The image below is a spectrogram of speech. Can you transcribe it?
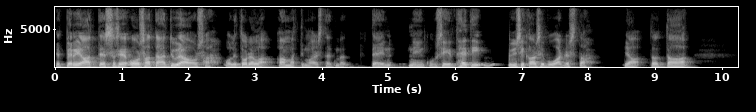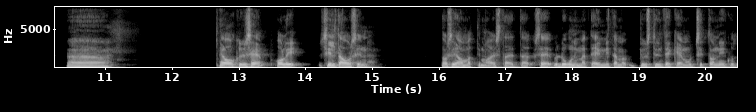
että periaatteessa se osa, tämä työosa oli todella ammattimaista, että mä tein niin kuin siitä heti 98 vuodesta ja tota, ää, joo, kyllä se oli siltä osin tosi ammattimaista, että se duuni mä tein, mitä mä pystyin tekemään, mutta sitten on niin kuin,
